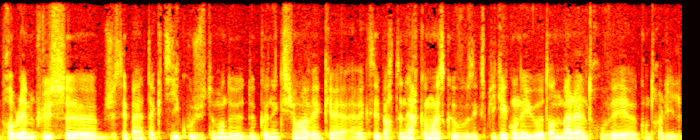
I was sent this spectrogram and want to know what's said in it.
problème plus, euh, je ne sais pas, tactique ou justement de, connexion avec, euh, avec ses partenaires? Comment est-ce que vous expliquez qu'on ait eu autant de mal à le trouver contre Lille?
